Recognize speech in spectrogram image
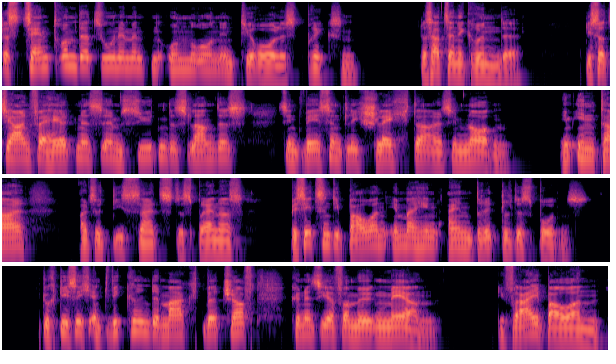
Das Zentrum der zunehmenden Unruhen in Tirol ist Brixen. Das hat seine Gründe. Die sozialen Verhältnisse im Süden des Landes sind wesentlich schlechter als im Norden. Im Inntal, also diesseits des Brenners, besitzen die Bauern immerhin ein Drittel des Bodens. Durch die sich entwickelnde Marktwirtschaft können sie ihr Vermögen mehren. Die Freibauern,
